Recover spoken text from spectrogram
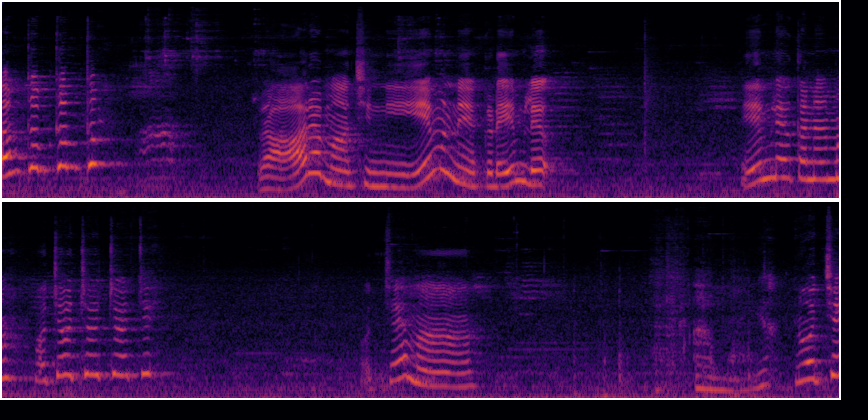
Come come come come. రారమ్మా చిన్ని ఏమున్నాయి అక్కడ? ఏం లేవు. ఏం లేవు కనమ్మా. వచ్చి వచ్చి వచ్చి వచ్చి. అమ్మయ్య. నువ్వు వచ్చే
